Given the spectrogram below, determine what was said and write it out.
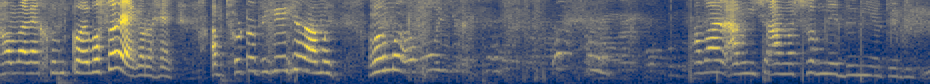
আমার এখন কয় বছর? এগারো হ্যাঁ। আমি ছোট থেকে এখানে আমি আমার মা ওই- আমি আমার সামনে দুনিয়াতে দেখি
